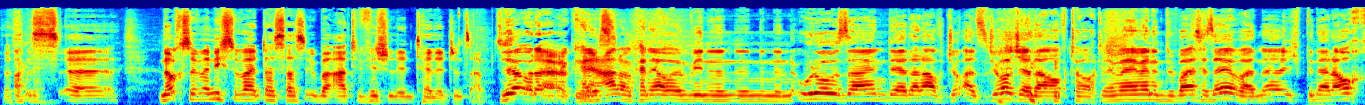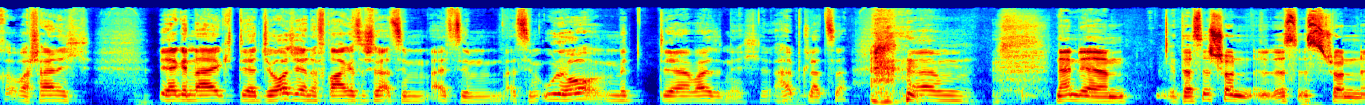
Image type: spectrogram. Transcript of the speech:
das okay. ist, äh, noch sind wir nicht so weit, dass das über Artificial Intelligence abzieht. Ja, oder keine ist. Ahnung, kann ja auch irgendwie ein, ein, ein, Udo sein, der dann auf, als Georgia da auftaucht. Ich meine, du weißt ja selber, ne? Ich bin dann auch wahrscheinlich eher geneigt, der Georgia eine Frage zu stellen als dem, als dem, als dem Udo mit der, weiß ich nicht, Halbglatze. ähm. Nein, der, das ist schon, das ist schon äh,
